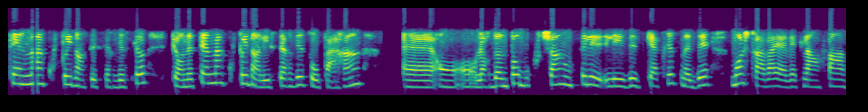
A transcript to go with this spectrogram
tellement coupé dans ces services-là, puis on a tellement coupé dans les services aux parents euh, on, on leur donne pas beaucoup de chance. Tu sais, les, les éducatrices me disaient, moi, je travaille avec l'enfant en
